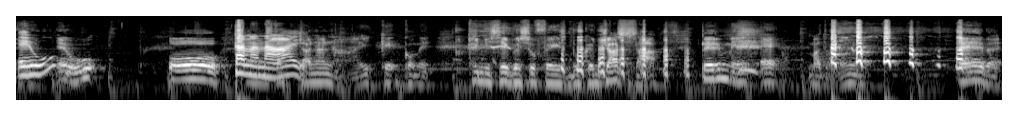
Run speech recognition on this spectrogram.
EU. EU o Tananai. Tananai, che come chi mi segue su Facebook già sa, per me è Madonna. Eh beh,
